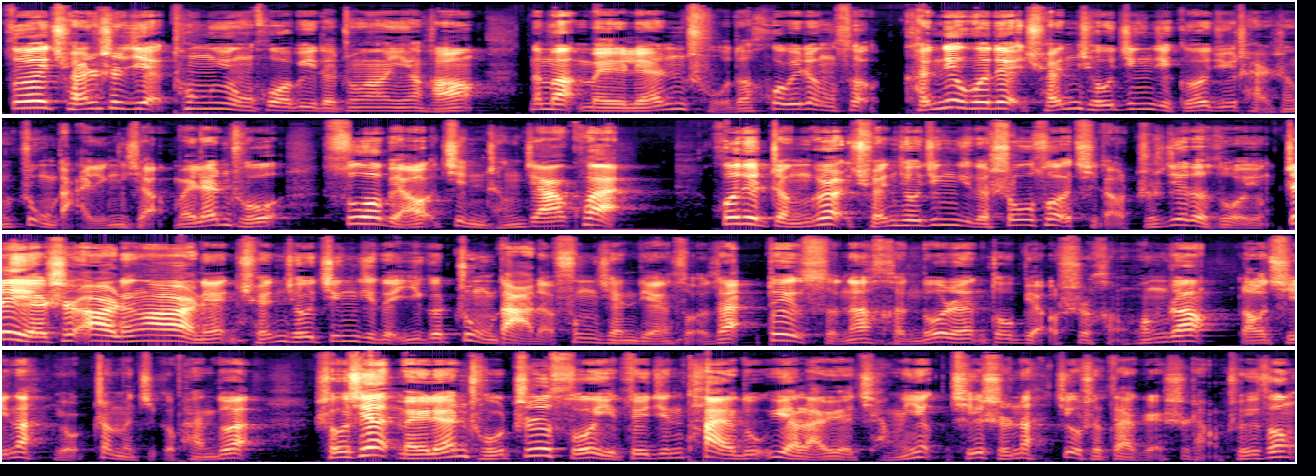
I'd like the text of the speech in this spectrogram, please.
作为全世界通用货币的中央银行，那么美联储的货币政策肯定会对全球经济格局产生重大影响。美联储缩表进程加快，会对整个全球经济的收缩起到直接的作用，这也是2022年全球经济的一个重大的风险点所在。对此呢，很多人都表示很慌张。老齐呢有这么几个判断。首先，美联储之所以最近态度越来越强硬，其实呢就是在给市场吹风，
